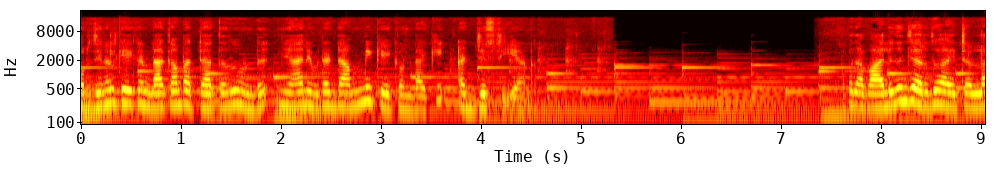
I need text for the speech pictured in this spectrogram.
ഒറിജിനൽ കേക്ക് ഉണ്ടാക്കാൻ പറ്റാത്തത് കൊണ്ട് ഞാനിവിടെ ഡമ്മി കേക്ക് ഉണ്ടാക്കി അഡ്ജസ്റ്റ് ചെയ്യാണ്. അപ്പോൾ വലുതും ചെറുതുമായിട്ടുള്ള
